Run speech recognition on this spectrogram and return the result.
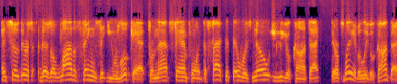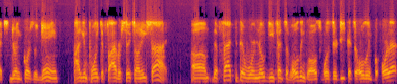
And so there's there's a lot of things that you look at from that standpoint. The fact that there was no illegal contact, there were plenty of illegal contacts during the course of the game. I can point to five or six on each side. Um, the fact that there were no defensive holding calls was there defensive holding before that?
